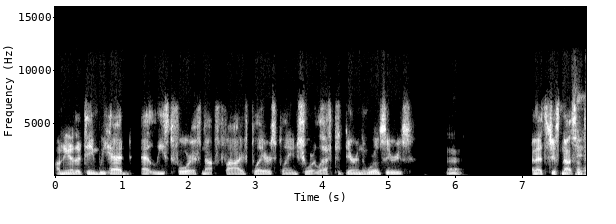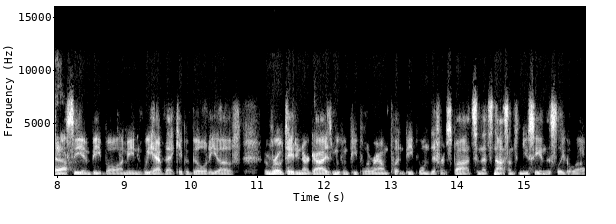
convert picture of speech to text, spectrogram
on any other team. We had at least four, if not five, players playing short left during the World Series. Hmm. And that's just not something Yeah. you see in beep ball. I mean, we have that capability of rotating our guys, moving people around, putting people in different spots, and that's not something you see in this league a lot.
